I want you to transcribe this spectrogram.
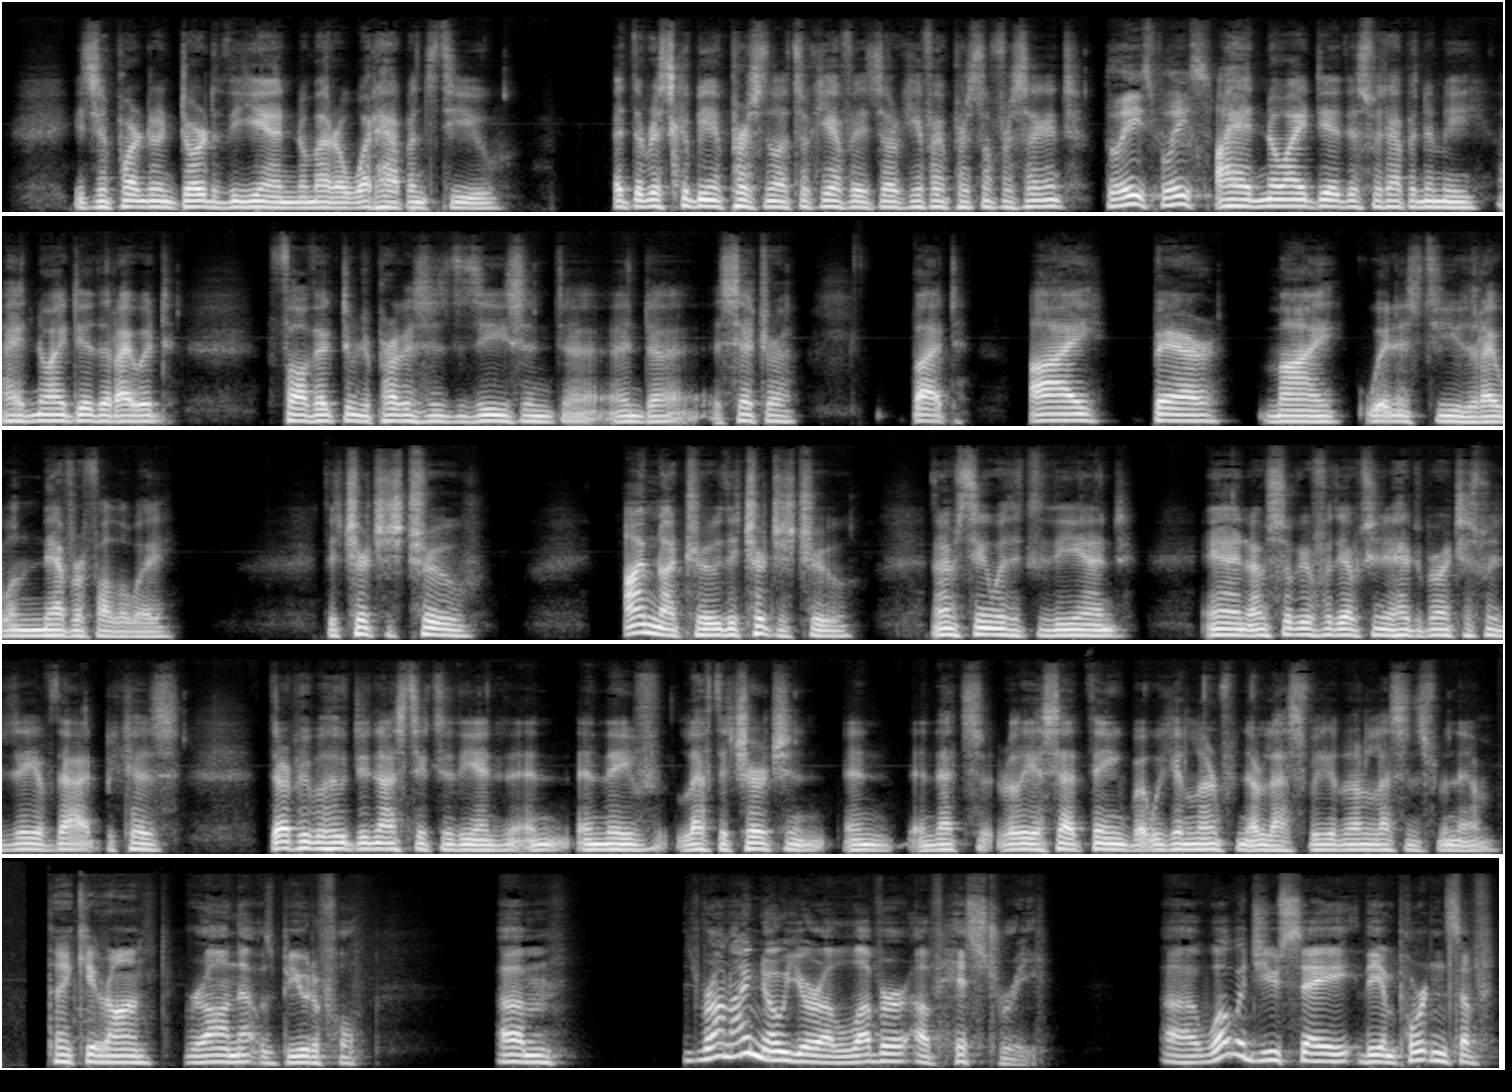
It's important to endure to the end, no matter what happens to you. At the risk of being personal, it's okay if it's okay if I'm personal for a second. Please, please. I had no idea this would happen to me. I had no idea that I would fall victim to Parkinson's disease and uh, and uh, etc. But I bear my witness to you that I will never fall away. The church is true. I'm not true. The church is true, and I'm staying with it to the end. And I'm so grateful for the opportunity I had to bring my testimony today of that because there are people who did not stick to the end and, and they've left the church and, and, and that's really a sad thing, but we can learn from their lessons. We can learn lessons from them. Thank you, Ron. Ron, that was beautiful. Um, Ron, I know you're a lover of history. Uh, what would you say the importance of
